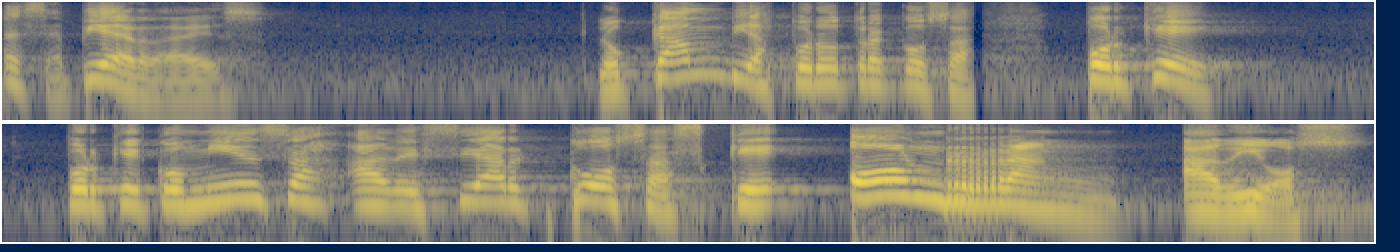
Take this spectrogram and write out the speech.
se pierda eso. Lo cambias por otra cosa. ¿Por qué? Porque comienzas a desear cosas que honran a Dios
